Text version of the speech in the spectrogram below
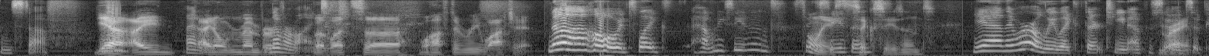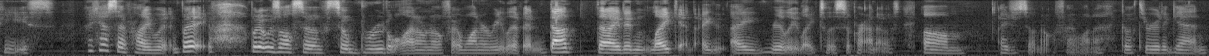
and stuff. Yeah, I I I don't don't, remember. Never mind. But let's uh we'll have to rewatch it. No, it's like how many seasons? Six Only seasons. six seasons. Yeah, they were only like 13 episodes Right. apiece. I guess I probably would, but but it was also so brutal. I don't know if I want to relive it. Not that I didn't like it. I I really liked The Sopranos. Um, I just don't know if I want to go through it again.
